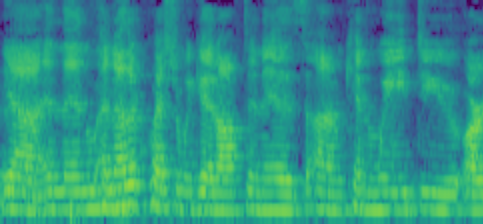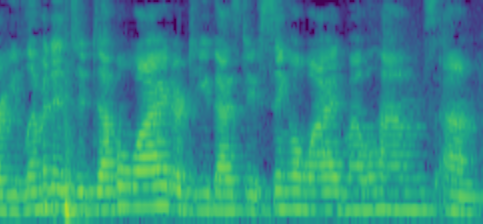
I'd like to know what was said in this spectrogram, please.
Yeah, and then another question we get often is, um, can we do? Are you limited to double wide, or do you guys do single wide mobile homes? Um,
